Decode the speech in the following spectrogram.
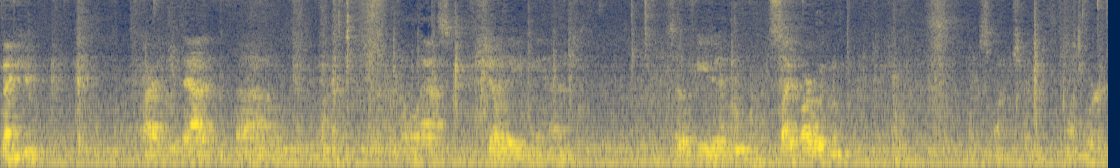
thank you. All right, with that, um, I'll ask Shelley and Sophie to sidebar with me. I just want to check one word.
